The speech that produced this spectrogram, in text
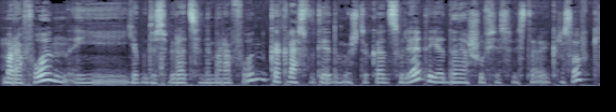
марафон, и я буду собираться на марафон, как раз вот я думаю, что к концу лета я доношу все свои старые кроссовки,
